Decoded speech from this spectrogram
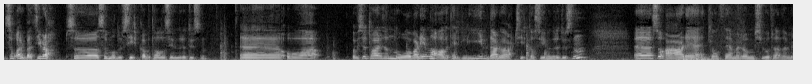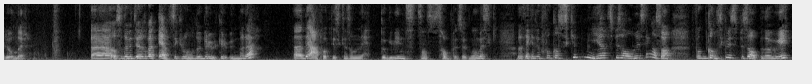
Som arbeidsgiver, da, så, så må du ca. betale 700 000. Eh, og, og hvis du tar liksom nåverdien av et helt liv der du har vært ca. 700 000, eh, så er det et eller annet sted mellom 20 og 30 millioner. Eh, og så Det betyr at hver eneste krone du bruker under det, eh, det er faktisk en sånn nettogevinst sånn samfunnsøkonomisk. Og da tenker jeg Du får ganske mye spesialundervisning. altså. Du får ganske mye spesialpedagogikk.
